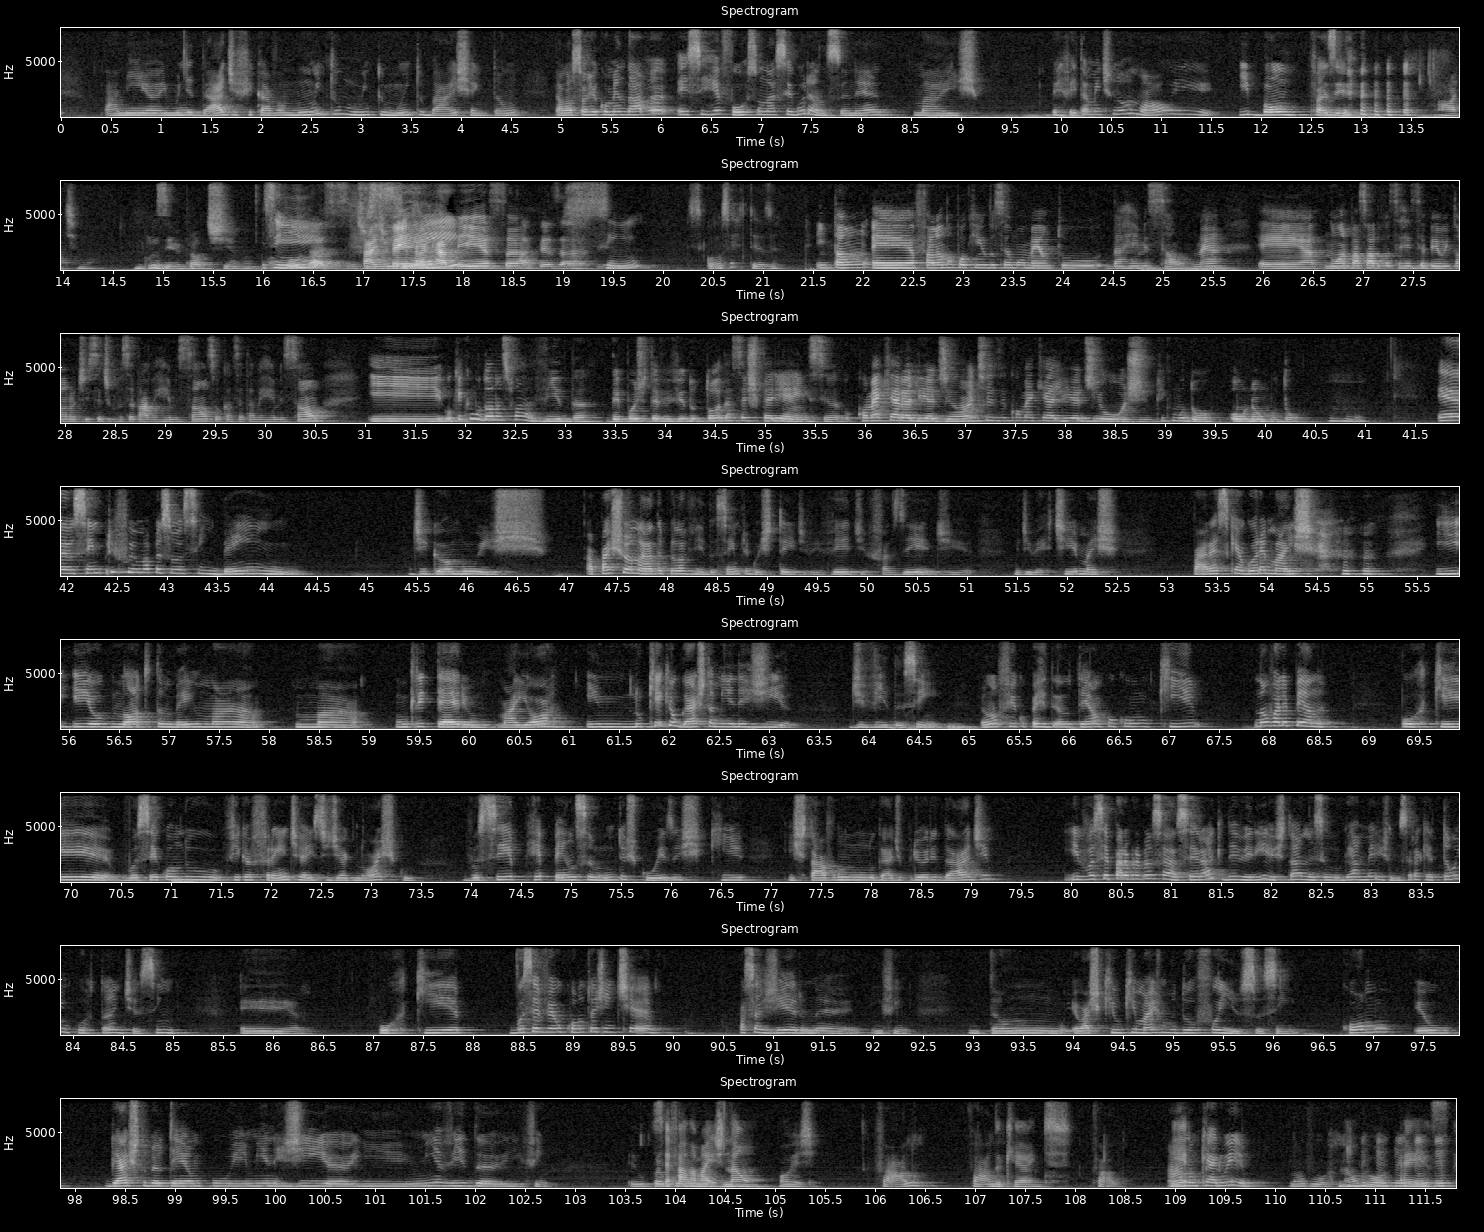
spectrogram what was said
a minha imunidade ficava muito, muito, muito baixa, então ela só recomendava esse reforço na segurança, né? Mas perfeitamente normal e, e bom fazer. Ótimo. Inclusive para autoestima. Sim. Voltar a se sentir Faz bem para a cabeça. Apesar. Sim, com certeza. Então, é, falando um pouquinho do seu momento da remissão, né? É, no ano passado você recebeu então a notícia de que você estava em remissão, seu câncer estava em remissão. E o que, que, mudou na sua vida depois de ter vivido toda essa experiência? Como é que era a Lia de antes e como é que é a Lia de hoje? O que, que mudou ou não mudou? Uhum. É, eu sempre fui uma pessoa assim, bem, digamos, apaixonada pela vida. Sempre gostei de viver, de fazer, de me divertir, mas parece que agora é mais. e, e, eu noto também uma, uma, um critério maior em, no que, que eu gasto a minha energia de vida, assim. Eu não fico perdendo tempo com o que não vale a pena. Porque você, quando fica frente a esse diagnóstico, você repensa muitas coisas que estavam num lugar de prioridade e você para para pensar, será que deveria estar nesse lugar mesmo? Será que é tão importante assim? É, porque você vê o quanto a gente é passageiro, né? Enfim. Então, eu acho que o que mais mudou foi isso, assim, como eu gasto meu tempo e minha energia e minha vida, enfim. Procuro... Você fala mais não hoje? Falo, falo. Do que antes? Falo. Ah, é... não quero ir? Não vou. Não vou, é isso.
